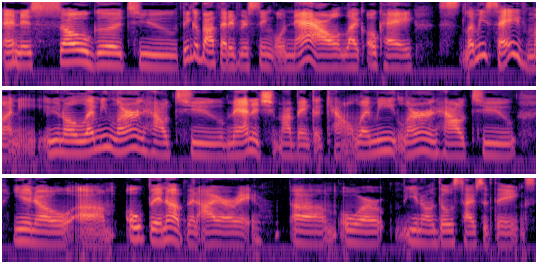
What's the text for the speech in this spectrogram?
And it's so good to think about that if you're single now like okay let me save money you know let me learn how to manage my bank account let me learn how to you know um, open up an ira um, or you know those types of things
